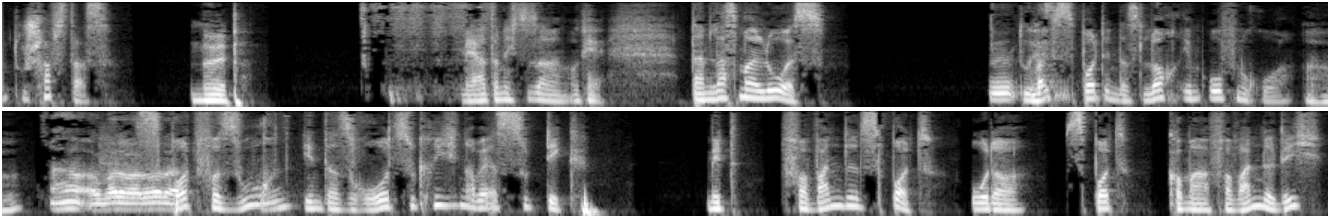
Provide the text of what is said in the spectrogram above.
du schaffst das? Möb. Mehr hat er nicht zu sagen. Okay. Dann lass mal los. Hm, Du was? hilfst Spot in das Loch im Ofenrohr. Ah, warte, warte, warte. Spot versucht, Mhm. in das Rohr zu kriechen, aber er ist zu dick. Mit Verwandel Spot oder Spot, verwandel dich,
